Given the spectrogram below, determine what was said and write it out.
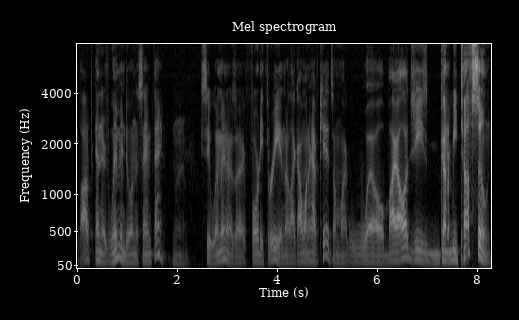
A lot of, and there's women doing the same thing. Right. See women as like 43 and they're like, I want to have kids. I'm like, well, biology's gonna be tough soon.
